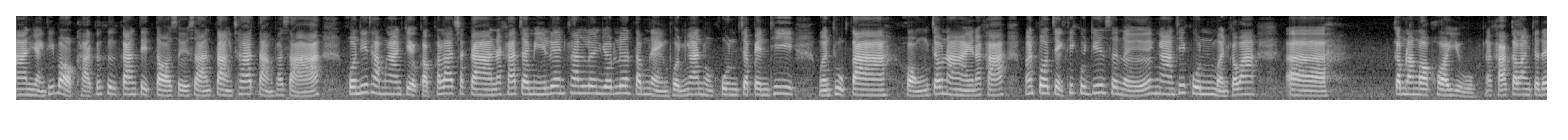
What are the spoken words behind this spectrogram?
านอย่างที่บอกค่ะ ก็คือการติดต่อสื่อสารต่างชาติต่างภาษา คนที่ทำงานเกี่ยวกับข้าราชการนะคะ จะมีเลื่อนขั้นเลื่อนยศเลื่อนตำแหน่งผลงานของคุณจะเป็นที่เหมือนถูกตาของเจ้านายนะคะ มันโปรเจกต์ที่คุณยื่นเสนองานที่คุณเหมือนกับว่ากำลังรอคอยอยู่นะคะกำลังจะได้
